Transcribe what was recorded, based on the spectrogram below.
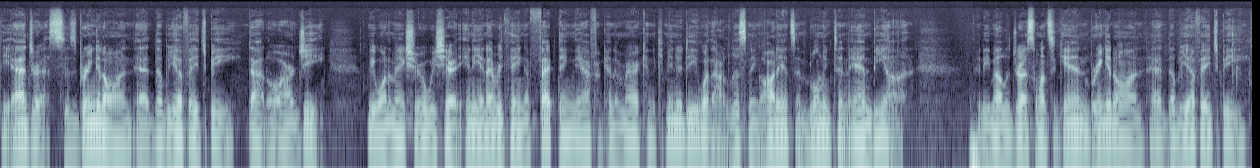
The address is bringiton at wfhb.org. We want to make sure we share any and everything affecting the African American community with our listening audience in Bloomington and beyond. That email address, once again, bringiton at wfhb.org.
